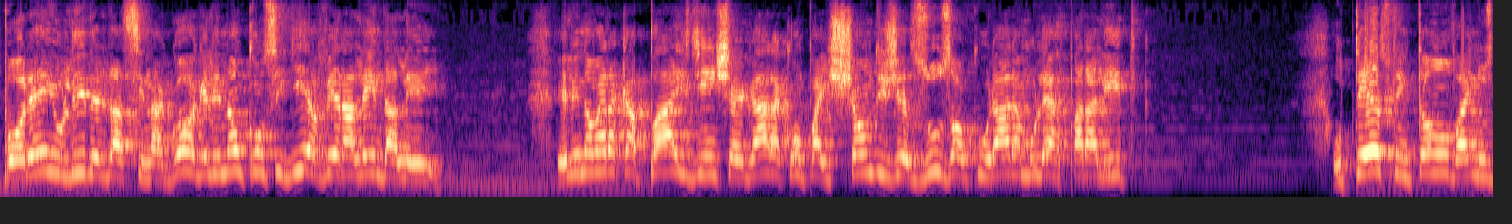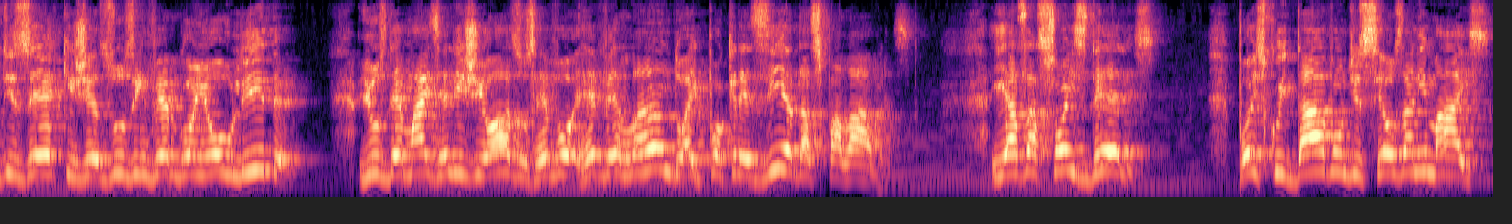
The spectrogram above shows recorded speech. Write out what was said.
Porém, o líder da sinagoga, ele não conseguia ver além da lei. Ele não era capaz de enxergar a compaixão de Jesus ao curar a mulher paralítica. O texto então vai nos dizer que Jesus envergonhou o líder e os demais religiosos, revelando a hipocrisia das palavras e as ações deles pois cuidavam de seus animais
